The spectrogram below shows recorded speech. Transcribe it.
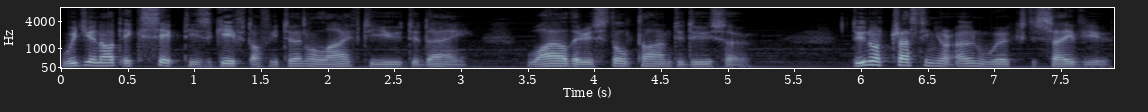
Would you not accept His gift of eternal life to you today, while there is still time to do so? Do not trust in your own works to save you,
